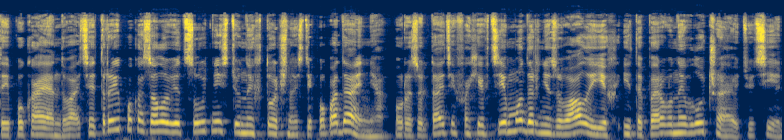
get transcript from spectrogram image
типу КН-23 показало відсутність у них точності попадання. У результаті фахівці модернізували їх, і тепер вони влучають у ціль.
